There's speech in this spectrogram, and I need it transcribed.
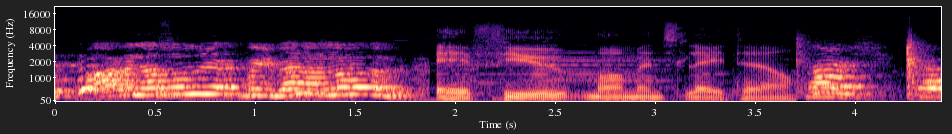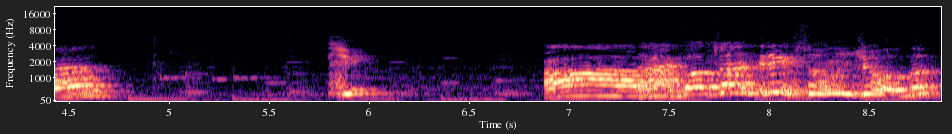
Abi nasıl olacak bu iş? ben anlamadım. A few moments later. Taş, kağıt. Aa ben Batuhan direkt sonuncu oldu.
